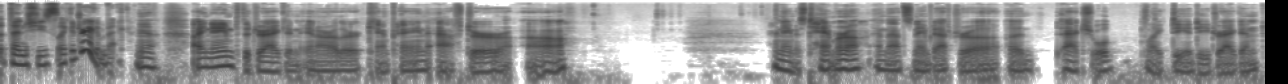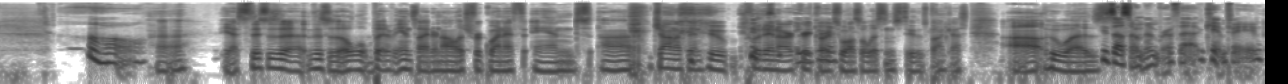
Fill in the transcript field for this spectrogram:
But then she's like a dragon back. Yeah, I named the dragon in our other campaign after uh, her name is Tamara, and that's named after a, a actual like D and D dragon. Oh, Uh, yes, this is a this is a little bit of insider knowledge for Gwyneth and uh, Jonathan, who put in our crit cards, who also listens to this podcast, uh, who was he's also a member of that campaign.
